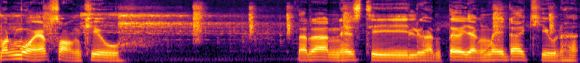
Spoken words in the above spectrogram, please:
มดหมวยครับ2คิวแต่ด้าน HT หรือ Hunter ยังไม่ได้คิวนะฮะ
